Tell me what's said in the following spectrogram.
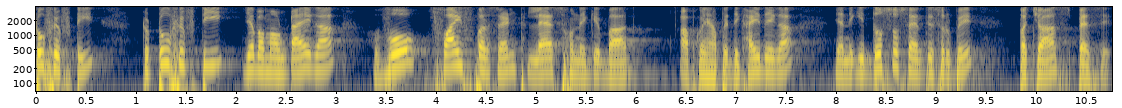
टू तो 250 जब अमाउंट आएगा, वो 5 परसेंट लेस होने के बाद आपको यहाँ पे दिखाई देगा, यानी कि दो सौ पैसे।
